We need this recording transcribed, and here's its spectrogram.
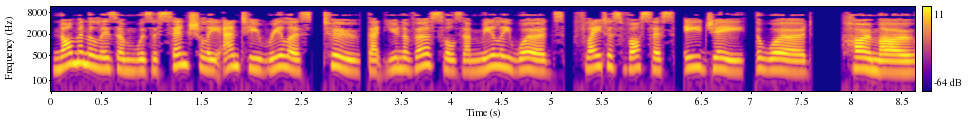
Nominalism was essentially anti-realist, too that universals are merely words, flatus vocis, e.g., the word homo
